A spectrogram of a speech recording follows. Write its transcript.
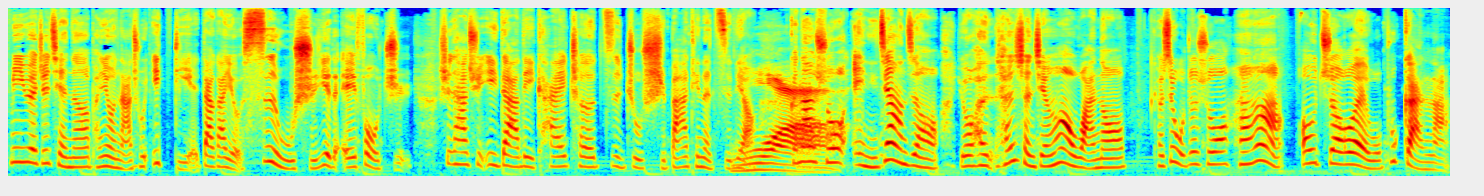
蜜月之前呢，朋友拿出一叠大概有四五十页的 A4 纸，是他去意大利开车自助十八天的资料。哇！跟他说：“哎、欸，你这样子哦，有很很省钱，很好玩哦。”可是我就说：“哈，欧洲哎，我不敢啦。”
